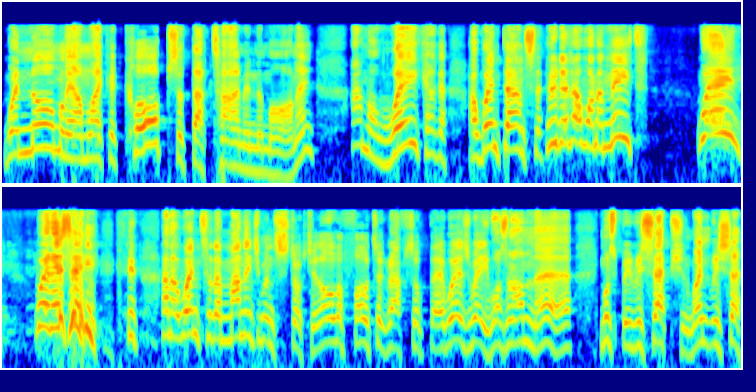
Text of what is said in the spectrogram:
When normally I'm like a corpse at that time in the morning, I'm awake. I, I went downstairs. Who did I want to meet? Wayne. Where is he? and I went to the management structure, all the photographs up there. Where's Wayne? He wasn't on there. Must be reception. Went rece-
